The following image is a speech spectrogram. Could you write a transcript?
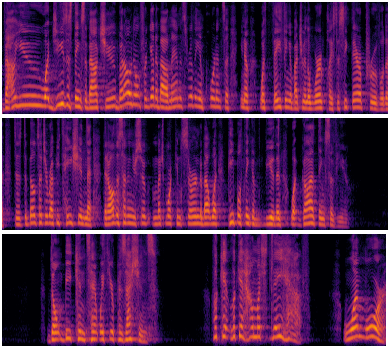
Value what Jesus thinks about you, but oh, don't forget about, man, it's really important to, you know, what they think about you in the workplace, to seek their approval, to, to, to build such a reputation that, that all of a sudden you're so much more concerned about what people think of you than what God thinks of you. Don't be content with your possessions. Look at, look at how much they have. One more.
